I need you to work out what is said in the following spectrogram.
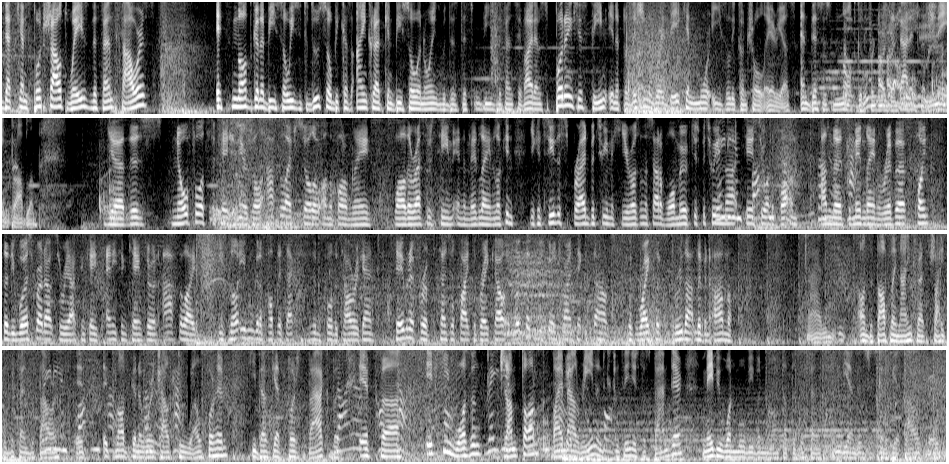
that can push out waves, defend towers, it's not gonna be so easy to do so because Aincrad can be so annoying with this def these defensive items, putting his team in a position where they can more easily control areas. And this is not good for Niga. That is the main problem. Yeah, there's no fortification here as well. Afterlife solo on the bottom lane, while the rest of his team in the mid lane. Looking, you can see the spread between the heroes on the side of one move, just between Radiant's that tier two on the bottom bottom tower is and the, the mid lane river point. That they were spread out to react in case anything came through. And Afterlife, he's not even going to pop this exorcism for the tower again, saving it for a potential fight to break out. It looks like he's just going to try and take it down with right clicks through that living armor. And on the top lane, Aincrad tried to defend the tower. It's it's not gonna work out too well for him. He does get pushed back, but if uh, if he wasn't jumped on by tower Malrine and continues to spam there, maybe one move even mount up a defense. In the end, it's just gonna be a tower trade.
